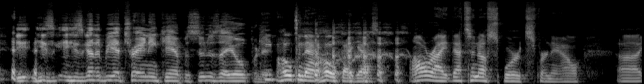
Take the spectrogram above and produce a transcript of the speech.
he, he's he's going to be at training camp as soon as they open Keep it. Keep hoping that hope, I guess. All right, that's enough sports for now. Uh,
